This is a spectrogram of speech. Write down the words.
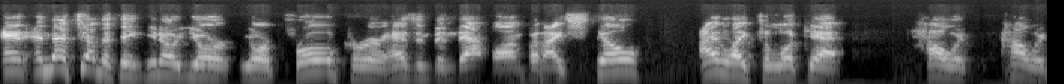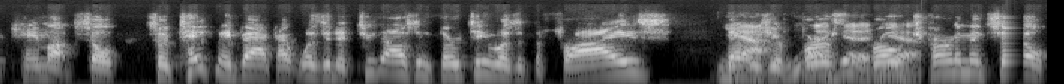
And and that's the other thing. You know, your your pro career hasn't been that long, but I still I like to look at how it how it came up. So so take me back. Was it a 2013? Was it the Frys? That yeah. was your first yeah, pro yeah. tournament. So,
